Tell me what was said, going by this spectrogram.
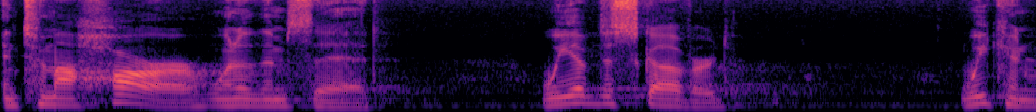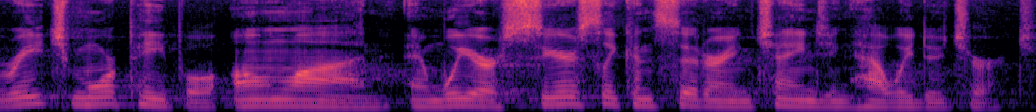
And to my horror, one of them said, We have discovered we can reach more people online, and we are seriously considering changing how we do church.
